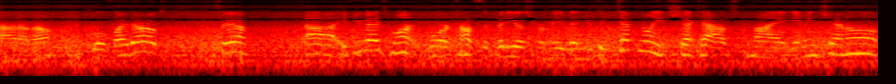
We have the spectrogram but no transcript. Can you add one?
I don't know. We'll find out. So yeah, uh, if you guys want more constant videos from me, then you can definitely check out my gaming channel,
